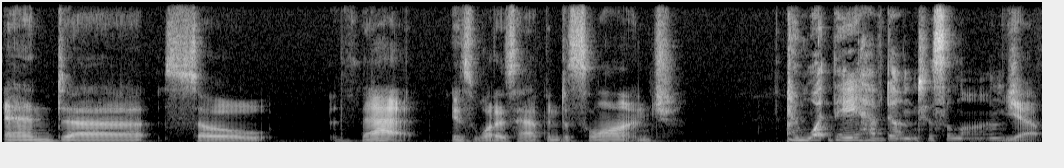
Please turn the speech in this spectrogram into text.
And uh, so that is what has happened to Solange. and what they have done to Solange Yeah.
